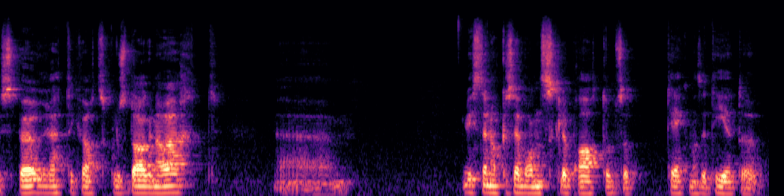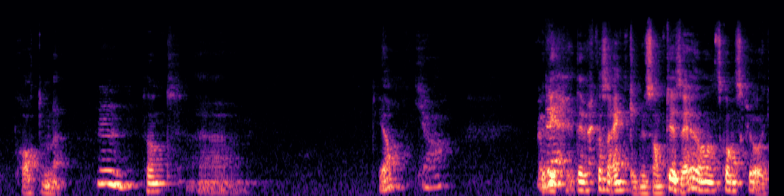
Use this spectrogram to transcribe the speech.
spør etter hvert hvordan dagen har vært. Eh, hvis det er noe som er vanskelig å prate om, så tar man seg tid til å prate om det. Mm, Sant? Eh, ja. ja. Det, Men det, virker- det virker så enkelt, men samtidig så er det ganske vanskelig òg.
